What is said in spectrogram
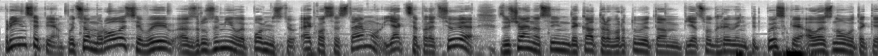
в принципі, по цьому ролиці ви е, зрозуміли повністю екосистему, як це працює. Звичайно, цей індикатор вартує там 500 гривень підписки, але знову таки,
